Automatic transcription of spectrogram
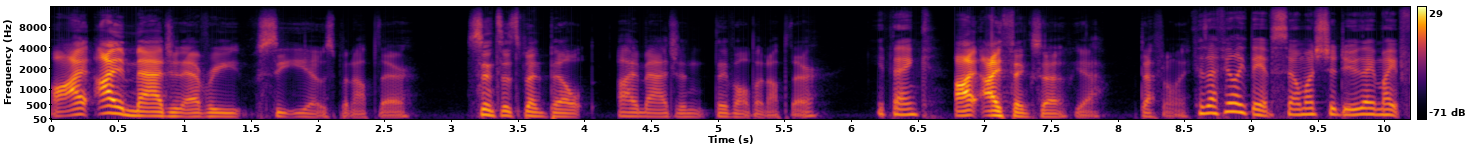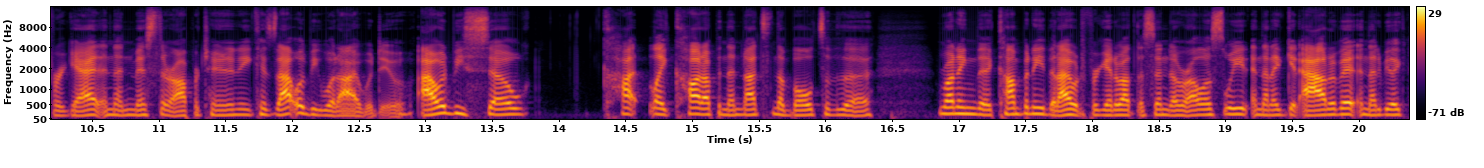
I I imagine every CEO's been up there since it's been built. I imagine they've all been up there. You think? I I think so. Yeah, definitely. Because I feel like they have so much to do, they might forget and then miss their opportunity. Because that would be what I would do. I would be so cut like caught up in the nuts and the bolts of the running the company that I would forget about the Cinderella suite, and then I'd get out of it, and then I'd be like,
